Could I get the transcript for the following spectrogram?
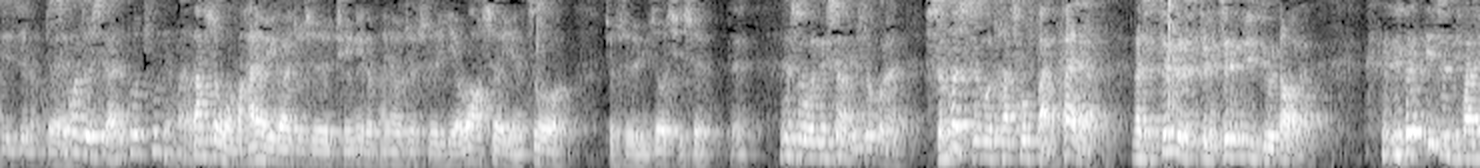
匿迹了嘛。对希望这个系列还是多出点嘛。当时我们还有一个就是群里的朋友，就是野望社也做，就是宇宙骑士，对，那时候我跟项羽说过了，什么时候他出反派的，那是真的是这个真谛就到了。一直你发现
